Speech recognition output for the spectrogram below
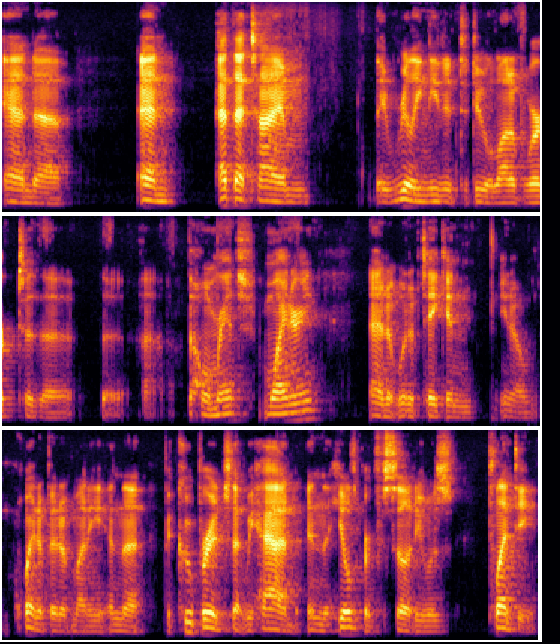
and uh, and at that time, they really needed to do a lot of work to the the uh, the home ranch winery, and it would have taken you know quite a bit of money. And the the cooperage that we had in the Healdsburg facility was plenty,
